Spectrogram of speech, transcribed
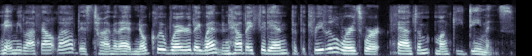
made me laugh out loud this time. And I had no clue where they went and how they fit in. But the three little words were phantom monkey demons.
